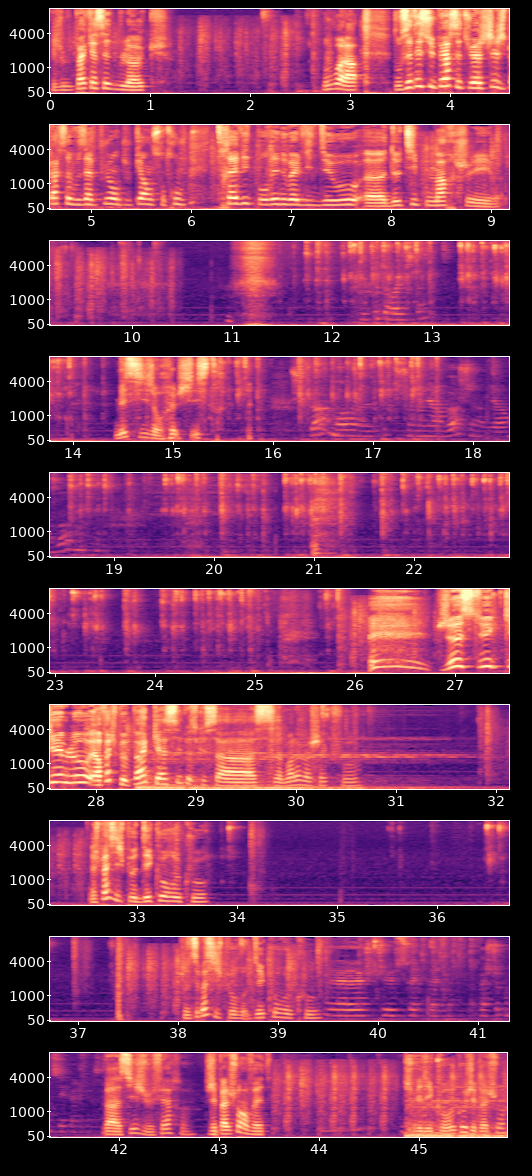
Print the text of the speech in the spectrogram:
Je ne veux pas casser de bloc. Donc voilà. Donc c'était super cette UHC. J'espère que ça vous a plu. En tout cas, on se retrouve très vite pour des nouvelles vidéos euh, de type marché. Mais si, j'enregistre. Je suis Keblo. Et en fait je peux pas casser parce que ça, ça m'enlève à chaque fois. Je sais pas si je peux déco reco Je ne sais pas si je peux déco reco euh, je te souhaite pas Enfin je te conseille pas Bah si je vais faire J'ai pas le choix en fait. Je vais déco reco j'ai pas le choix.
